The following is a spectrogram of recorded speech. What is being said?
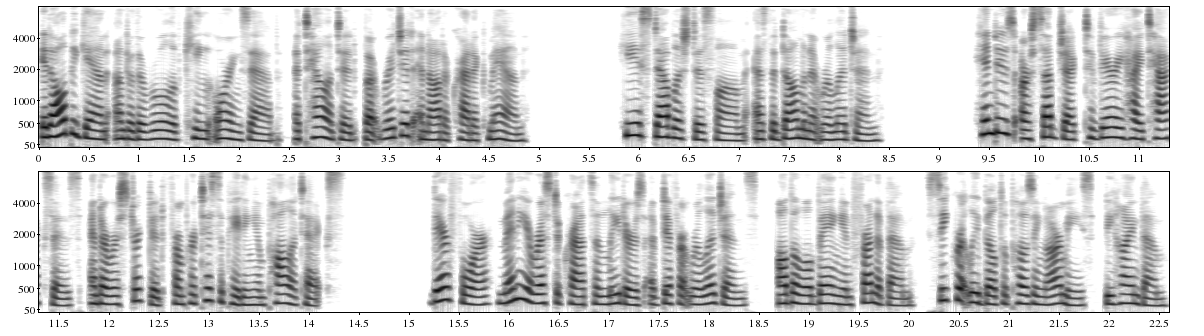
It all began under the rule of King Aurangzeb, a talented but rigid and autocratic man. He established Islam as the dominant religion. Hindus are subject to very high taxes and are restricted from participating in politics. Therefore, many aristocrats and leaders of different religions, although obeying in front of them, secretly built opposing armies behind them.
